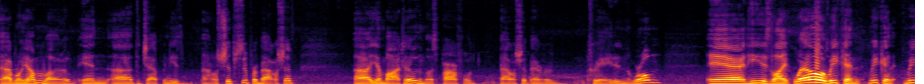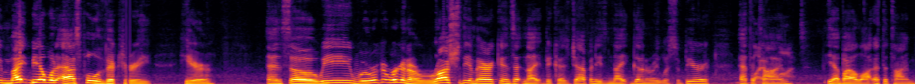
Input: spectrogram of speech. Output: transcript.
Admiral Yamamoto in uh, the Japanese battleship, super battleship uh, Yamato, the most powerful battleship ever created in the world. And he is like, well, we can, we can, we might be able to ask pull a victory here. And so we we're, we're going to rush the Americans at night because Japanese night gunnery was superior at the By a time. lot. Yeah, by a lot at the time.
